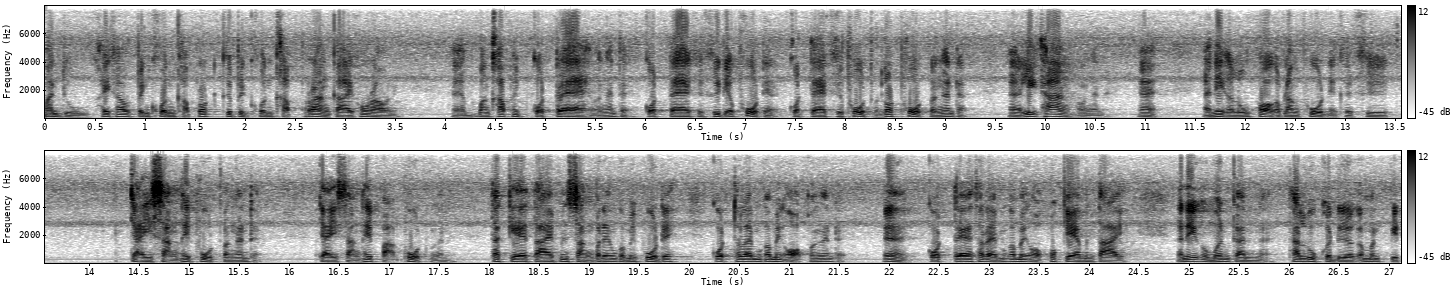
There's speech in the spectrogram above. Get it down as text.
มันอยู่ให้เข้าเป็นคนขับรถคือเป็นคนขับร่างกายของเราเนี่ยบังคับให้กดแตรว่างั้นแต่กดแตรคือคือเดี๋ยวพูดเนี่ยกดแตรคือพูดรถพูดว่างั้นแต่ลีกทางว่างั้นอันนี้ก็หลวงพ่อกำลังพูดเนี่ยคือคือใจสั่งให้พูดว่างั้นแต่ใจสั่งให้ปากพูดว่างั้น ถ้าแกตายมันสั่งไปแล้วมันก็ไม่พูดเด้กดเท่าไรมันก็ไม่ออกว่างั้นแต่กดแตรเท่าไรมันก็ไม่ออกเพราะแกมันตาย อันนี้ก็เหมือนกันนะถ้าลูกกระเดือกมันปิด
